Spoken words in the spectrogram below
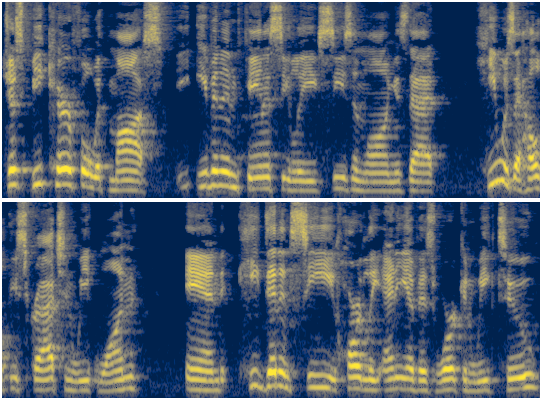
Just be careful with Moss, even in fantasy leagues season long, is that he was a healthy scratch in week one and he didn't see hardly any of his work in week two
